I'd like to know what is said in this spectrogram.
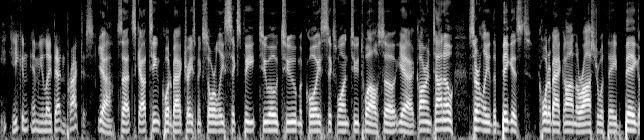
he, he can emulate that in practice. Yeah, it's that scout team quarterback, Trace McSorley, 6 feet, 202, McCoy, six one two twelve. So, yeah, Guarantano, certainly the biggest quarterback on the roster with a big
